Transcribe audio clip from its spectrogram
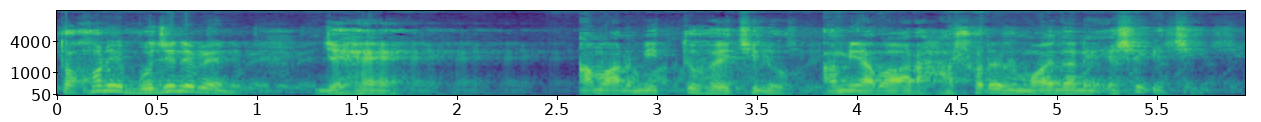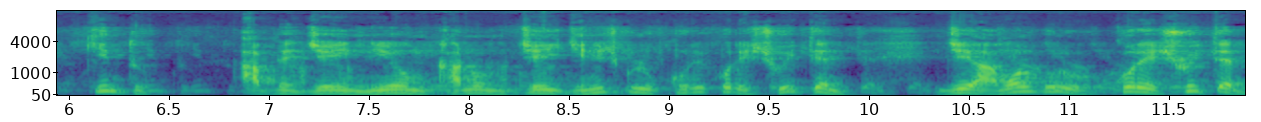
তখনই বুঝে নেবেন যে হ্যাঁ আমার মৃত্যু হয়েছিল, আমি আবার হাসরের ময়দানে এসে গেছি। কিন্তু আপনি যেই নিয়ম, কানুন, যেই জিনিসগুলো করে করে শুইতেন, যে আমলগুলো করে শুইতেন,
